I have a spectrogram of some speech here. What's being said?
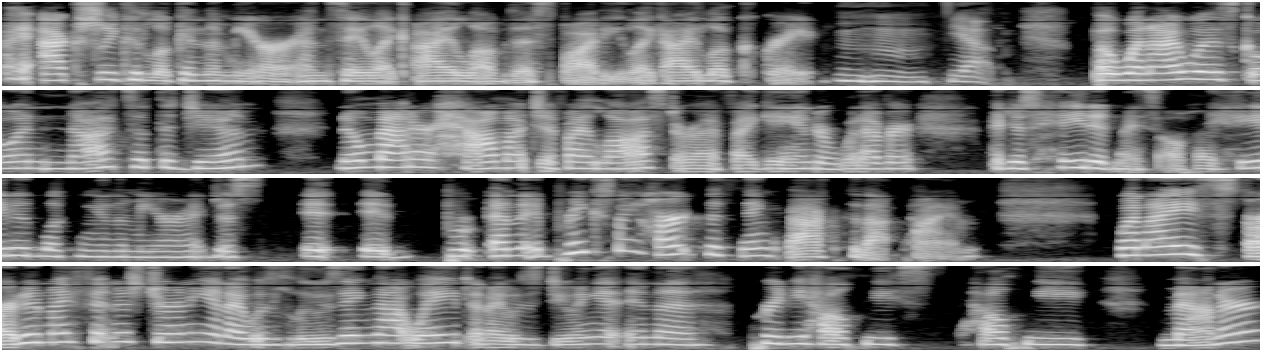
I actually could look in the mirror and say, like, I love this body. Like, I look great. Mm-hmm. Yeah. But when I was going nuts at the gym, no matter how much, if I lost or if I gained or whatever, I just hated myself. I hated looking in the mirror. It just, it, it, and it breaks my heart to think back to that time when I started my fitness journey and I was losing that weight and I was doing it in a pretty healthy healthy manner,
